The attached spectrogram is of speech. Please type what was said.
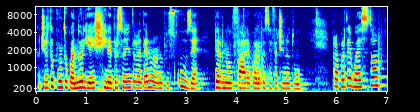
a un certo punto quando riesci le persone intorno a te non hanno più scuse per non fare quello che stai facendo tu. Però a parte questo,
